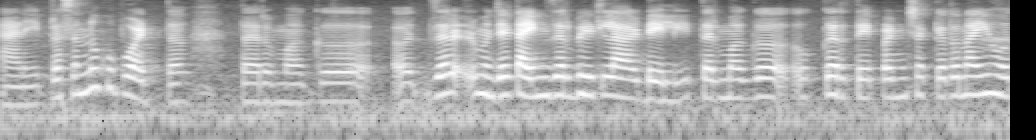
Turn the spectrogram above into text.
आणि प्रसन्न खूप वाटतं. तर मग जर म्हणजे टाईम जर भेटला डेली तर मग करते पण शक्यतो नाही होत.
